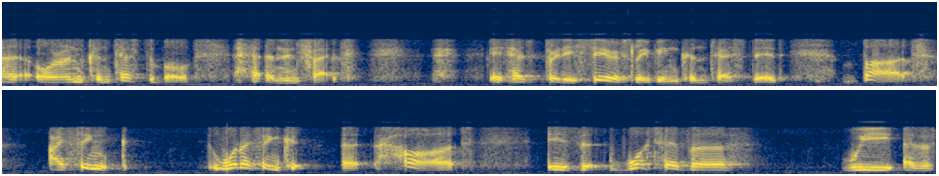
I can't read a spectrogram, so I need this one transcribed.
uh, or uncontestable. And in fact, it has pretty seriously been contested. But I think what I think at heart is that whatever we as a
